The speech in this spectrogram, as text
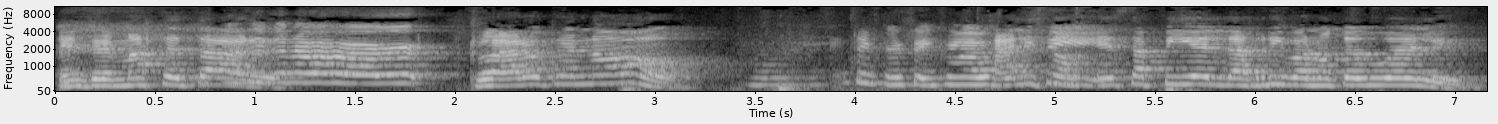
Entre más te Is it tarde. gonna hurt? Claro que no. I think you're thinking of Alison, esa piel de arriba no te duele.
